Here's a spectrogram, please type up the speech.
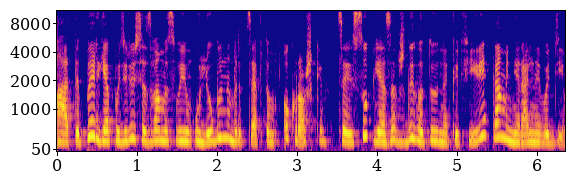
А тепер я поділюся з вами своїм улюбленим рецептом окрошки. Цей суп я завжди готую на кефірі та мінеральній воді.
